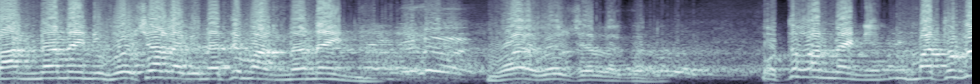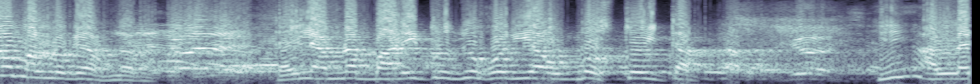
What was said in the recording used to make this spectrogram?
মাগনা নাইনি পয়সা লাগে না তো মাগনা নাইনি। ভয় পয়সা লাগে না। কতক্ষণ নাইনি মাতুকেও মারল গে আপনারা। তাইলে আমরা বাড়িতে উজু করিয়া অভ্যস্ত হইতাম। হ্যাঁ আল্লাহ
